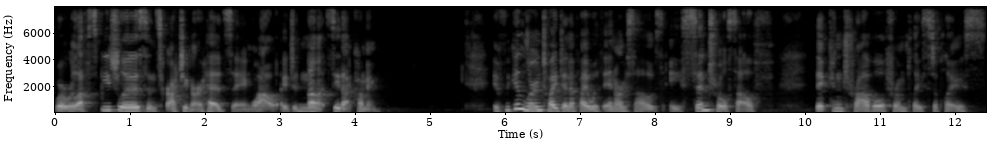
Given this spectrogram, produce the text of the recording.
where we're left speechless and scratching our heads saying, Wow, I did not see that coming. If we can learn to identify within ourselves a central self that can travel from place to place,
